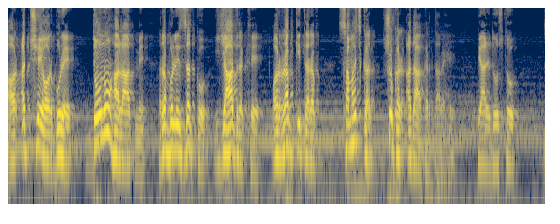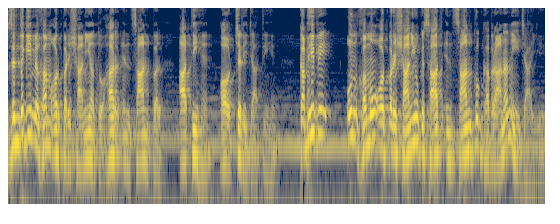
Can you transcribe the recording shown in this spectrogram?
और अच्छे और बुरे दोनों हालात में रब्बुल इज़्ज़त को याद रखे और रब की तरफ़ समझकर शुक्र अदा करता रहे। प्यारे दोस्तों, ज़िंदगी में गम और परेशानियाँ तो हर इंसान पर आती हैं और चली जाती हैं। कभी भी उन गमों और परेशानियों के साथ इंसान को घबराना नहीं चाहिए।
